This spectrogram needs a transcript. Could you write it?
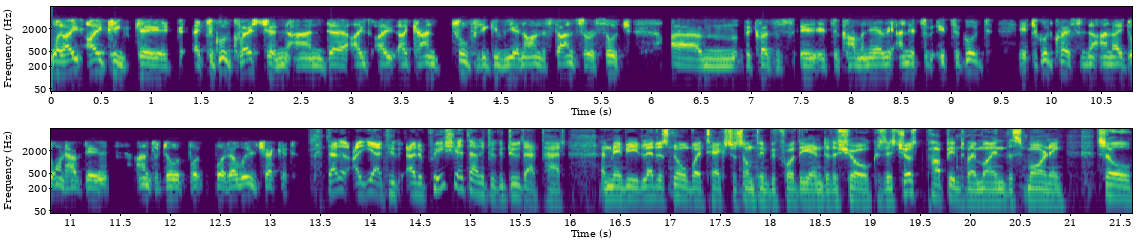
Well, I, I think uh, it's a good question, and uh, I, I, I, can't truthfully give you an honest answer as such um, because it's, it's, a common area, and it's a, it's a good it's a good question, and I don't have the answer to it, but but I will check it. That uh, yeah, you, I'd appreciate that if you could do that, Pat, and maybe let us know by text or something before the end of the show because it's just popped into my mind this morning. So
